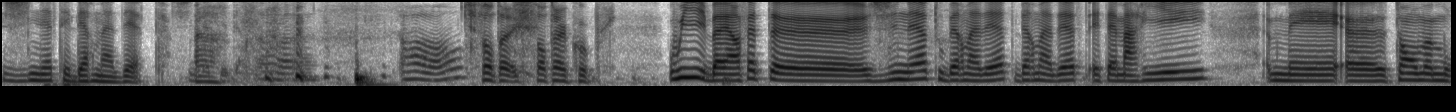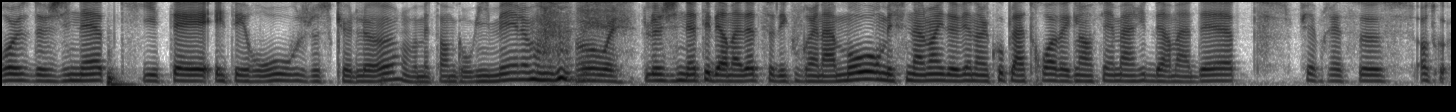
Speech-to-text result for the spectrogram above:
Ginette et Bernadette. Ginette Ah. et Bernard. Oh. Qui sont un, qui sont un couple. Oui, ben en fait, euh, Ginette ou Bernadette, Bernadette était mariée, mais euh, tombe amoureuse de Ginette qui était hétéro jusque-là. On va mettre ça en gros guillemets. Là. Oh, oui. Là, Ginette et Bernadette se découvrent un amour, mais finalement, ils deviennent un couple à trois avec l'ancien mari de Bernadette. Puis après ça, en tout cas.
